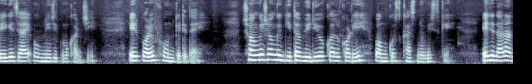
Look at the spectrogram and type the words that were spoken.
রেগে যায় অগ্নিজিৎ মুখার্জি। এরপরে ফোন কেটে দেয়। সঙ্গে সঙ্গে গীতা ভিডিও কল করে পঙ্কজ খাসনবিসকে। এই যে দাঁড়ান,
